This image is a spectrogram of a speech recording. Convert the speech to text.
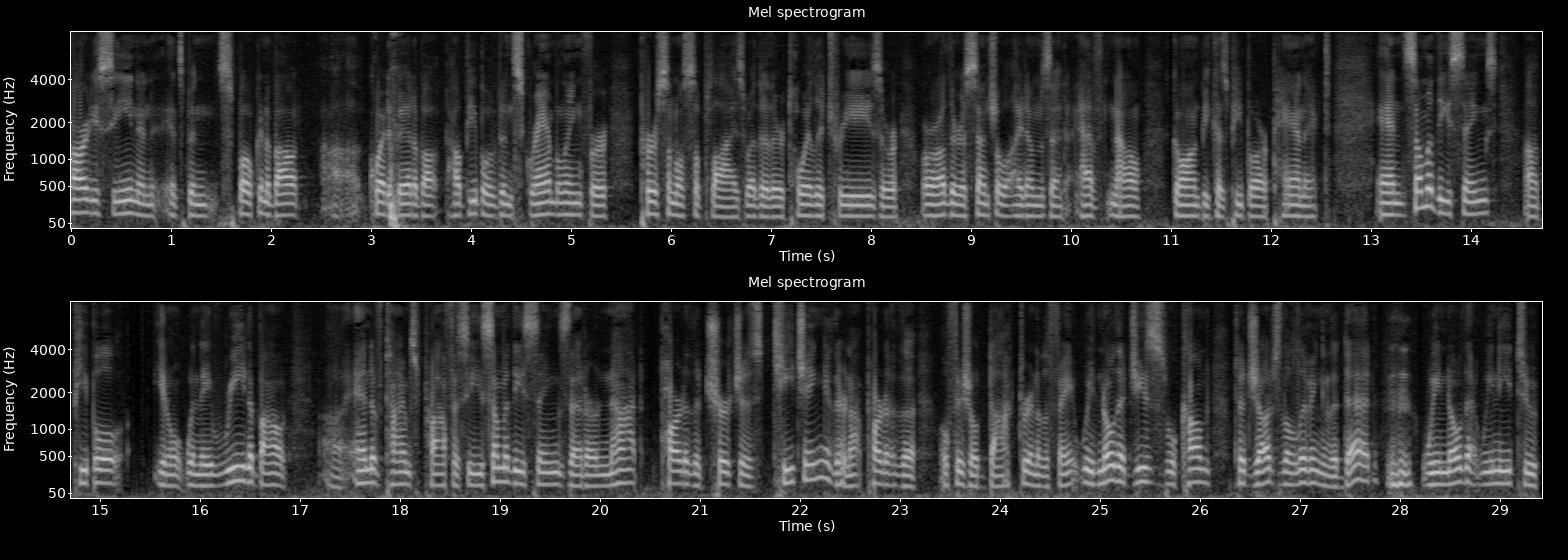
already seen, and it's been spoken about uh, quite a bit about how people have been scrambling for personal supplies, whether they're toiletries or, or other essential items that have now gone because people are panicked. And some of these things, uh, people, you know, when they read about uh, end of times prophecies, some of these things that are not part of the church's teaching, they're not part of the official doctrine of the faith. We know that Jesus will come to judge the living and the dead. We know that we need to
